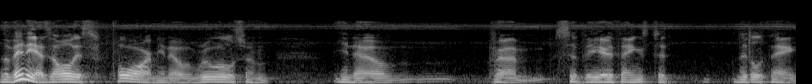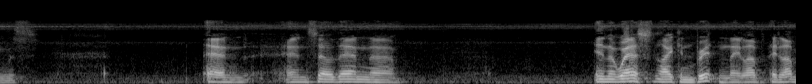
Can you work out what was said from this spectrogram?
Lavinia has all this form, you know, rules from, you know, from severe things to little things. And and so then uh, in the West, like in Britain, they love they love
